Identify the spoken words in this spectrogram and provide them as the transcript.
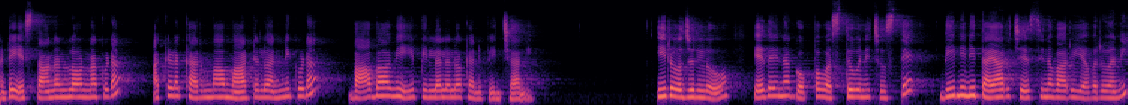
అంటే ఏ స్థానంలో ఉన్నా కూడా అక్కడ కర్మ మాటలు అన్నీ కూడా బాబావి పిల్లలలో కనిపించాలి. ఈ రోజుల్లో ఏదైనా గొప్ప వస్తువుని చూస్తే దీనిని తయారు చేసిన వారు ఎవరు అని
